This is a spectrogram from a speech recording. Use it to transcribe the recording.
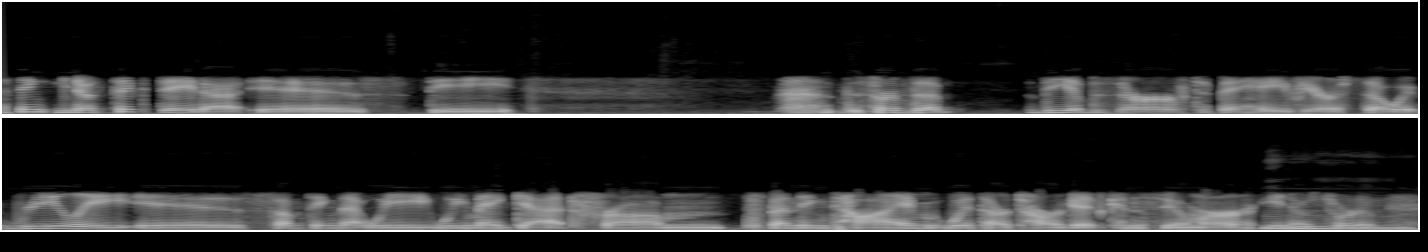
I think you know thick data is the, the sort of the the observed behavior. So it really is something that we, we may get from spending time with our target consumer, you know, mm. sort of mm.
